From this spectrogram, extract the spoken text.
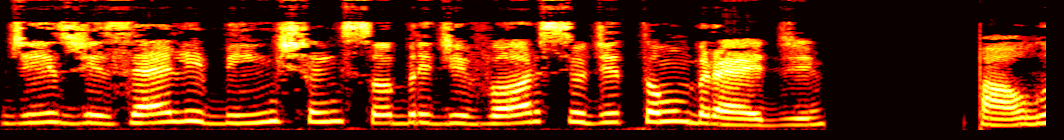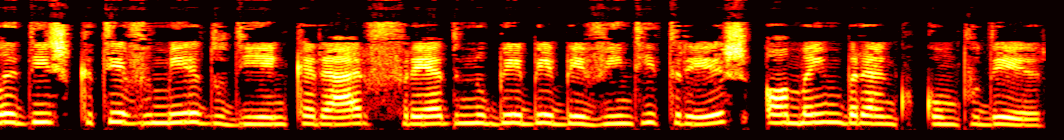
diz Gisele Bündchen sobre divórcio de Tom Brady. Paula diz que teve medo de encarar Fred no BBB 23, homem branco com poder.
